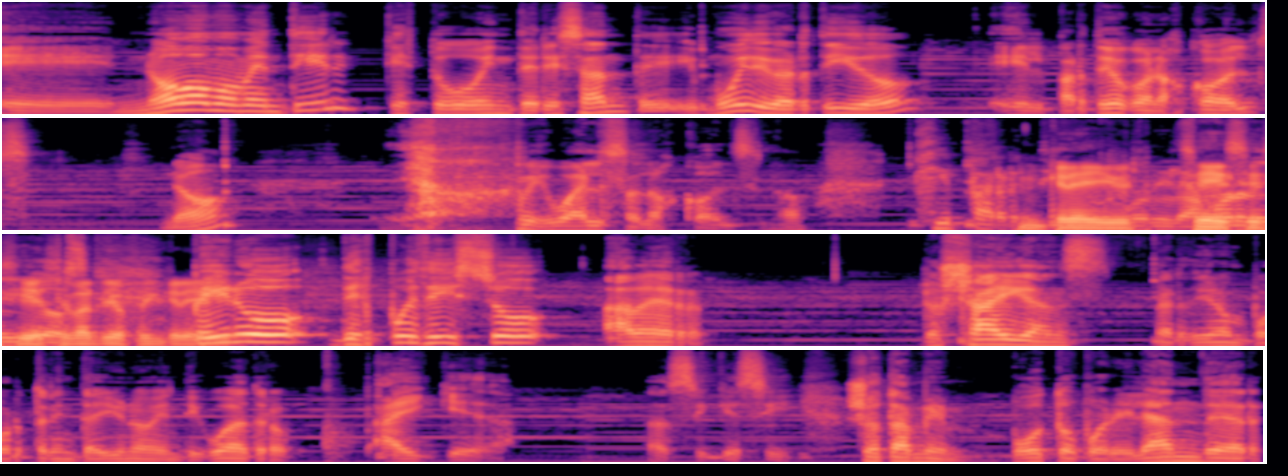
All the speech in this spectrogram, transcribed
Eh, no vamos a mentir que estuvo interesante y muy divertido el partido con los Colts, ¿no? Igual son los Colts, ¿no? Qué partido. Increíble. sí, sí, sí, ese partido fue increíble. Pero después de eso, a ver, los Giants perdieron por 31-24. Ahí queda. Así que sí, yo también voto por el under.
